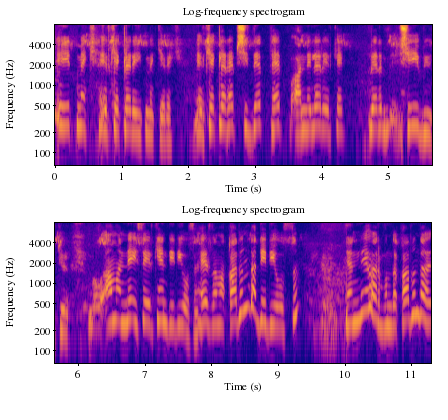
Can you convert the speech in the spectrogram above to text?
Eğitmek, erkekleri eğitmek gerek. Erkekler hep şiddet, hep anneler erkeklerin şeyi büyütüyor. Ama neyse erken dediği olsun. Her zaman kadın da dediği olsun. Yani ne var bunda? Kadın da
